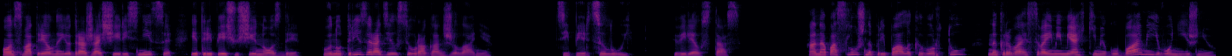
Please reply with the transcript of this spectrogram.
Он смотрел на ее дрожащие ресницы и трепещущие ноздри. Внутри зародился ураган желания. «Теперь целуй», — велел Стас. Она послушно припала к его рту, накрывая своими мягкими губами его нижнюю.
